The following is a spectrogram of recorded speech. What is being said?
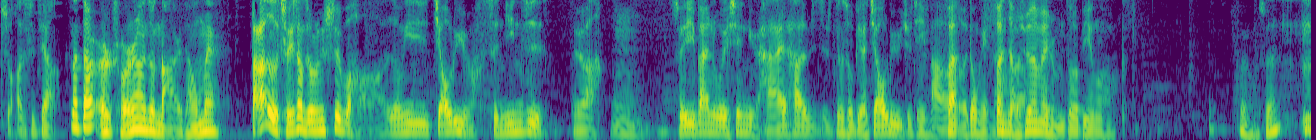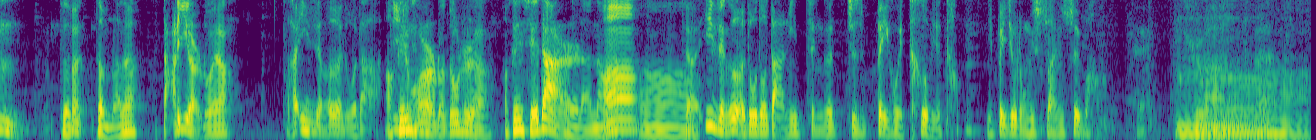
主要是这样。那打耳垂上就哪儿疼呗。打耳垂上就容易睡不好啊，容易焦虑嘛，神经质，对吧？嗯，所以一般如果一些女孩她那时候比较焦虑，就建议把范耳洞给拿范晓。萱为什么得病啊？范晓萱，嗯，怎范怎么了呢？打了一耳朵呀，她一整个耳朵打，啊，一整个耳朵都是啊。哦跟鞋带儿似的，那啊哦对啊，一整个耳朵都打，你整个就是背会特别疼，你背就容易酸，睡不好。哎，是吧？哦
